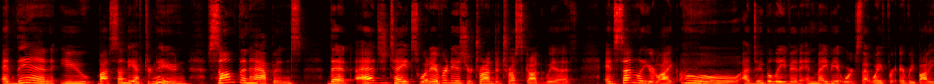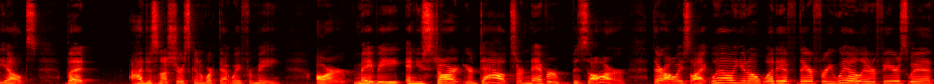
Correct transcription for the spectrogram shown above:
And then you, by Sunday afternoon, something happens that agitates whatever it is you're trying to trust God with and suddenly you're like, oh, I do believe it. And maybe it works that way for everybody else, but I'm just not sure it's going to work that way for me. Or maybe, and you start, your doubts are never bizarre. They're always like, well, you know, what if their free will interferes with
